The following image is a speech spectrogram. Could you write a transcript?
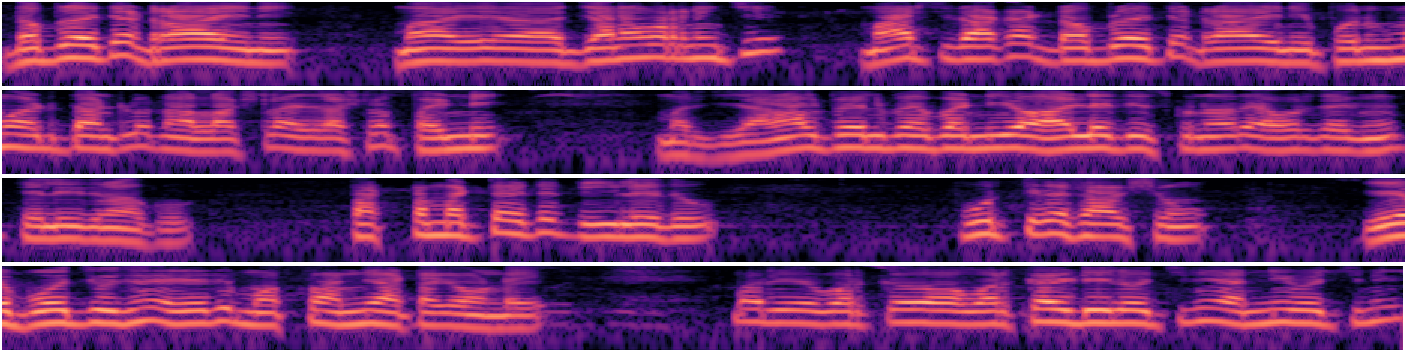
డబ్బులు అయితే డ్రా అయినాయి. మా జనవరి నుంచి మార్చి దాకా డబ్బులు అయితే డ్రా అయినాయి. పొనుగుమాడు దాంట్లో నాలుగు లక్షలు ఐదు లక్షలు పడినాయి. మరి జనాల పేర్ల మీద పడినాయో వాళ్ళే తీసుకున్నారో ఎవరు జరిగిందో తెలియదు నాకు. తట్టమట్టి అయితే తీయలేదు. పూర్తిగా సాక్ష్యం. ఏ బోధ చూసినా ఏది మొత్తం అన్నీ అట్టగా ఉన్నాయి. మరి వర్క్ వర్క్ ఐడీలు వచ్చినాయి అన్నీ వచ్చినాయి.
